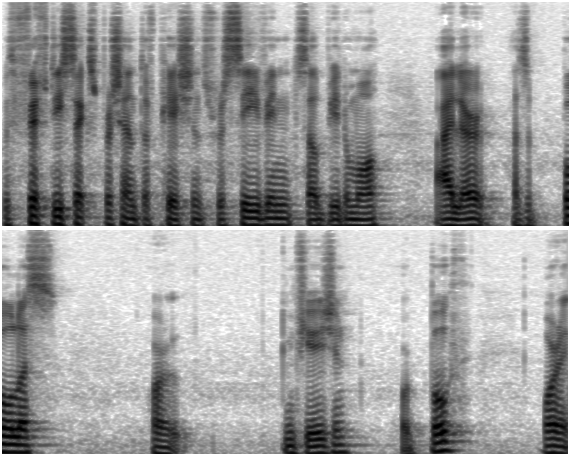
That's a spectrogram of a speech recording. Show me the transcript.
with 56% of patients receiving salbutamol either as a bolus or infusion or both, or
